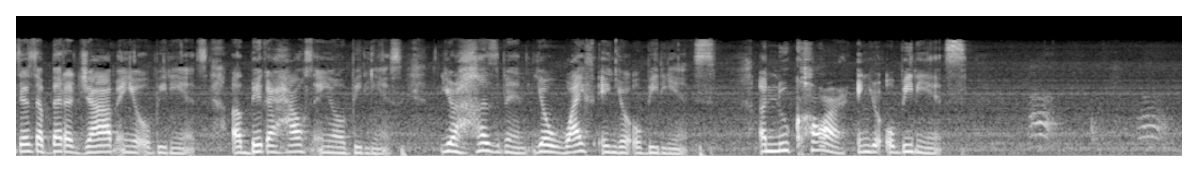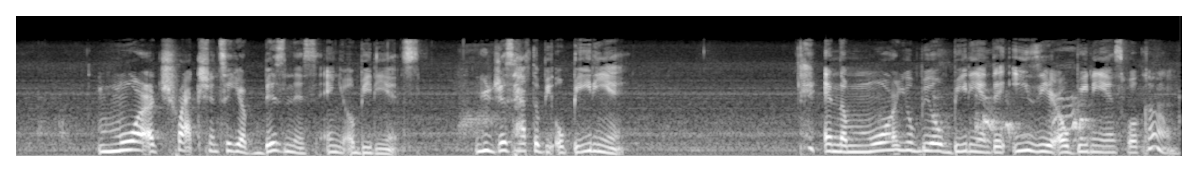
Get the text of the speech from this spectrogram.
There's a better job in your obedience, a bigger house in your obedience, your husband, your wife in your obedience, a new car in your obedience, more attraction to your business in your obedience. You just have to be obedient. And the more you'll be obedient, the easier obedience will come.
